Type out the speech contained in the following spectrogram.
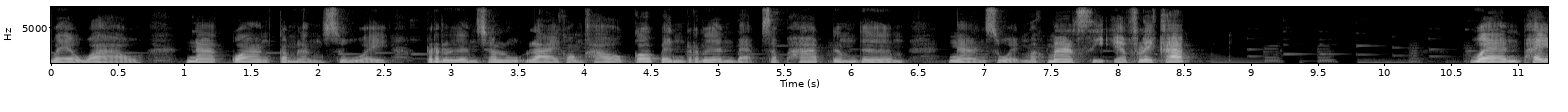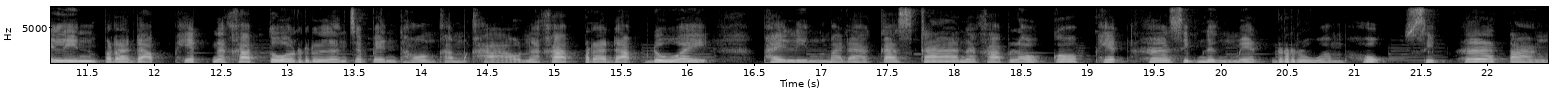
แวววาว หน้ากว้างกำลังสวย เรือนฉลุลายของเขาก็เป็นเรือนแบบสภาพเดิมๆ งานสวยมากๆ CF เลยครับ แหวนไพลินประดับเพชรนะครับ ตัวเรือนจะเป็นทองคำขาวนะครับ ประดับด้วยไพลินมาดากัสกานะครับแล้วก็เพชร 51 เม็ดรวม 65 ตังค์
